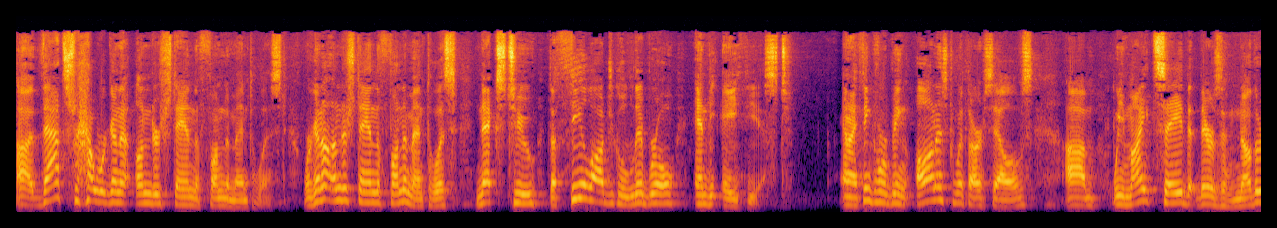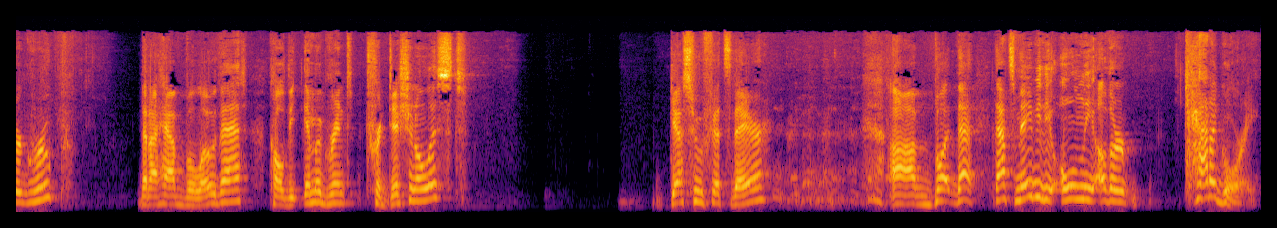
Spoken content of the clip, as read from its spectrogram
uh, that's how we're going to understand the fundamentalist. We're going to understand the fundamentalist next to the theological liberal and the atheist. And I think if we're being honest with ourselves, um, we might say that there's another group that I have below that called the immigrant traditionalist. Guess who fits there? Uh, but that, that's maybe the only other category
